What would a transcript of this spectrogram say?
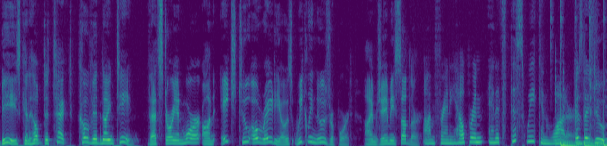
bees can help detect COVID 19. That story and more on H2O Radio's weekly news report. I'm Jamie Sudler. I'm Franny Halperin, and it's This Week in Water. As they do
